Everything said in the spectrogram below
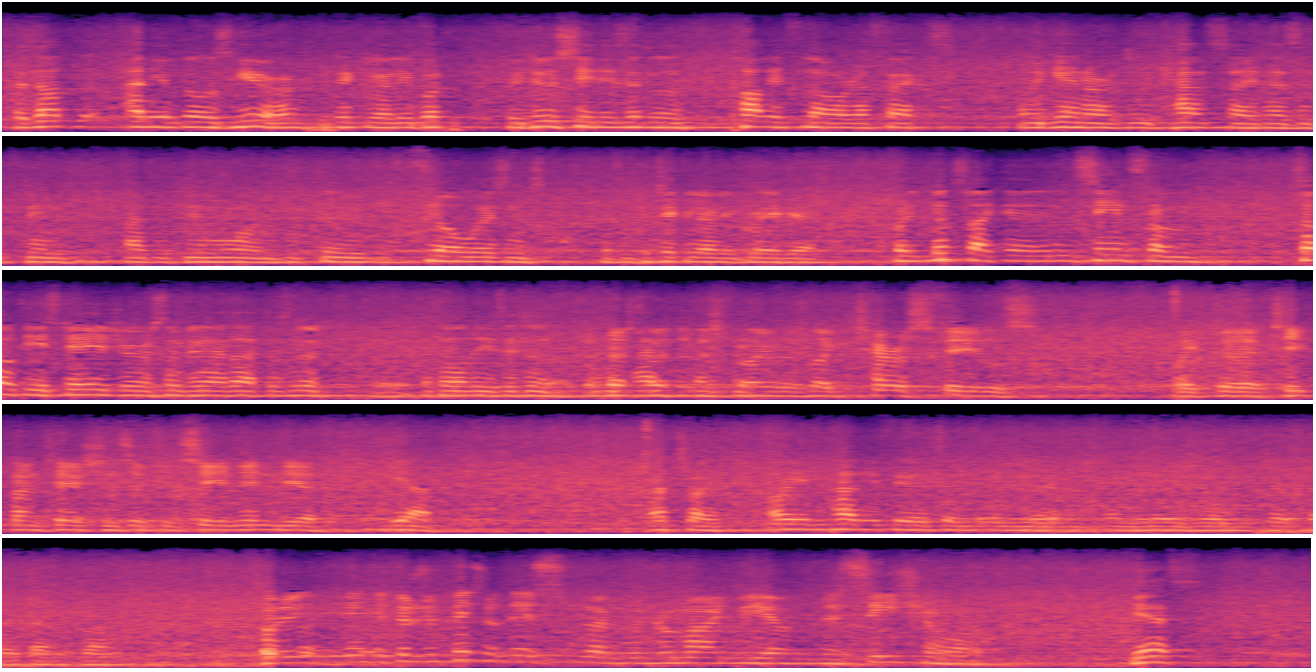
There's not any of those here particularly, but we do see these little cauliflower effects. And again, our calcite has it been has it been worn. The, the flow isn't isn't particularly great here, but it looks like a scene from Southeast Asia or something like that, doesn't it? With all these little. The best way to describe it is like terrace fields, like the tea plantations that you'd see in India. Yeah, that's right. Or even paddy fields in, in, in Indonesia and places like that as well. But i i there's a bit of this that would remind me of the seashore. Yes,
